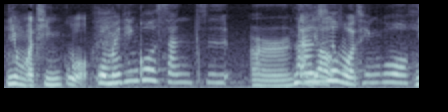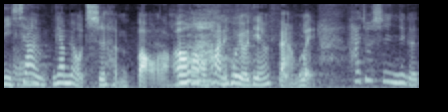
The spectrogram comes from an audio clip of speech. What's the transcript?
你有没有听过？我没听过三只儿，但是我听过。你现在应该没有吃很饱了，我怕你会有点反胃。它就是那个，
